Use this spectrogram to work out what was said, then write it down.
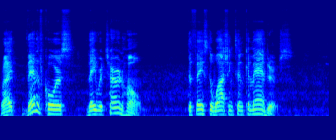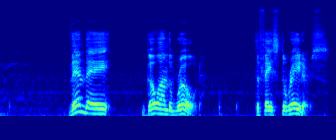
Right? Then, of course, they return home to face the Washington Commanders. Then they go on the road to face the Raiders.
